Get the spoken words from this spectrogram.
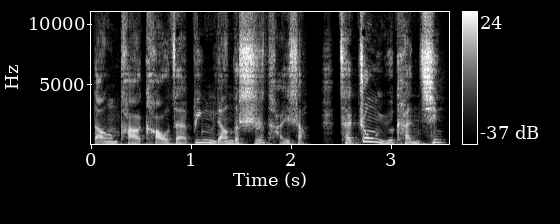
当他靠在冰凉的石台上，才终于看清，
